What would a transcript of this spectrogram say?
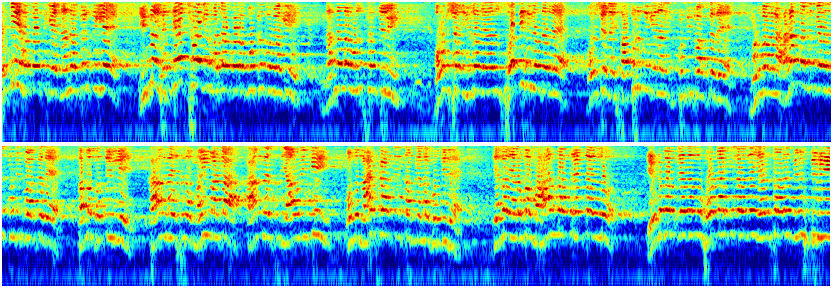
ಎಣ್ಣೆ ಅಭ್ಯರ್ಥಿಗೆ, ನನ್ನ ಅಭ್ಯರ್ಥಿಗೆ ಇನ್ನೂ ಯಥೇಚ್ಛವಾಗಿ ಮತ ಕೊಡೋ ಮುಖಂಡರವಾಗಿ ನನ್ನನ್ನು ಉಳಿಸ್ಕೊಂತೀರಿ. ಬಹುಶಃ ಇದರಲ್ಲಿ ಏನಾದ್ರು ಸೋತಿದ್ದೀನಿ ಅಂತಂದ್ರೆ ನೆಕ್ಸ್ಟ್ ಅಭಿವೃದ್ಧಿಗೆ ನನಗೆ ಕುಂಠಿತವಾಗ್ತದೆ. ಮುಳುಬಾಗಿಲ ಹಣ ತರಲಿಕ್ಕೆ ನನಗೆ ಕುಂಠಿತವಾಗ್ತದೆ. ತಮ್ಮ ಗೊತ್ತಿರಲಿ ಕಾಂಗ್ರೆಸ್ನ ಮೈಮಾಟ ಕಾಂಗ್ರೆಸ್ ಯಾವ ರೀತಿ ಒಂದು ನಾಟಕ ಆಗ್ತದೆ ತಮಗೆಲ್ಲ ಗೊತ್ತಿದೆ. ಎಲ್ಲ ಯಾರೊಬ್ಬ ಮಹಾನ್ ಬಾಬ್ರು ಹೇಳ್ತಾ ಇದ್ರು, ಹೆಣ್ಣು ಮಕ್ಳು ಏನಾದ್ರು ಓಟ್ ಹಾಕಿಲ್ಲ ಅಂದ್ರೆ ಎರಡ್ ಸಾವಿರ ನಿಲ್ಲಿಸ್ತೀವಿ.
